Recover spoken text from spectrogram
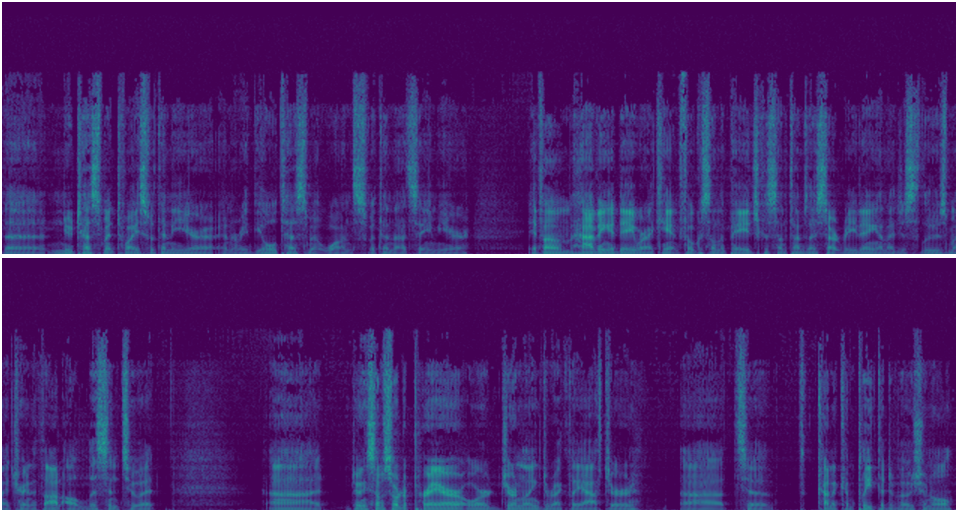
the New Testament twice within a year and I read the Old Testament once within that same year. If I'm having a day where I can't focus on the page because sometimes I start reading and I just lose my train of thought, I'll listen to it. Uh, doing some sort of prayer or journaling directly after uh, to kind of complete the devotional.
